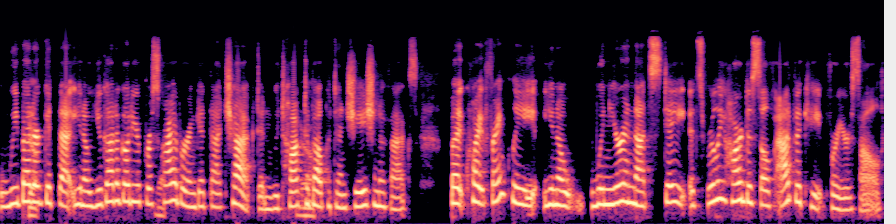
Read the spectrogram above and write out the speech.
we better yeah. get that, you know, you got to go to your prescriber yeah. and get that checked. And we talked yeah. about potentiation effects. But quite frankly, you know, when you're in that state, it's really hard to self advocate for yourself.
